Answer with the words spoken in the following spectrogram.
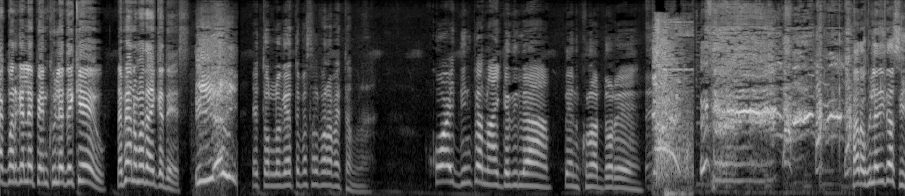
একবার গেলে পেন খুলে দেখেও না পেন আমার আইকে দেস। এ তোর লগে এত পেশাল পারা পাইতাম না। কয় দিন পেন আইকে দিলাম পেন খোলার ডরে আর খুলে দিতাছি।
